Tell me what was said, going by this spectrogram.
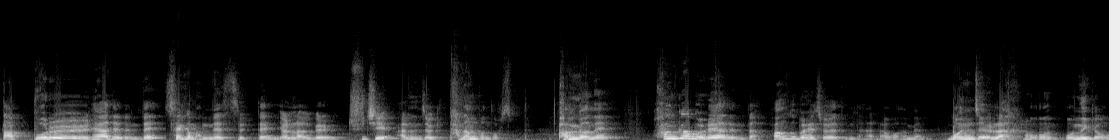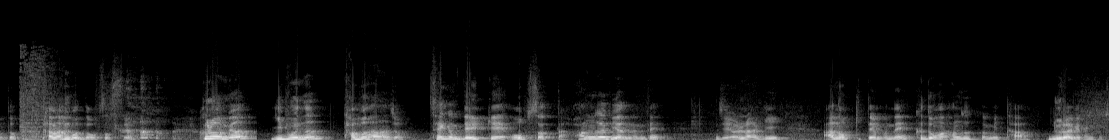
납부를 해야 되는데 세금 안 냈을 때 연락을 주지 않은 적이 단 한 번도 없습니다. 반면에 환급을 해야 된다, 환급을 해줘야 된다 라고 하면 먼저 연락을 오- 오는 경우도 단 한 번도 없었어요. 그러면 이분은 답은 하나죠. 세금 낼 게 없었다. 환급이었는데 이제 연락이 안 왔기 때문에 그동안 환급금이 다 누락이 된 거죠.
